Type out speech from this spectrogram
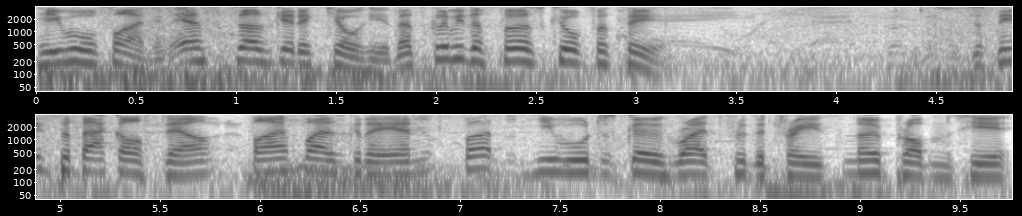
He will find him. Esk does get a kill here. That's going to be the first kill for Thea. Just needs to back off now. Firefly's going to end, but he will just go right through the trees. No problems here.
